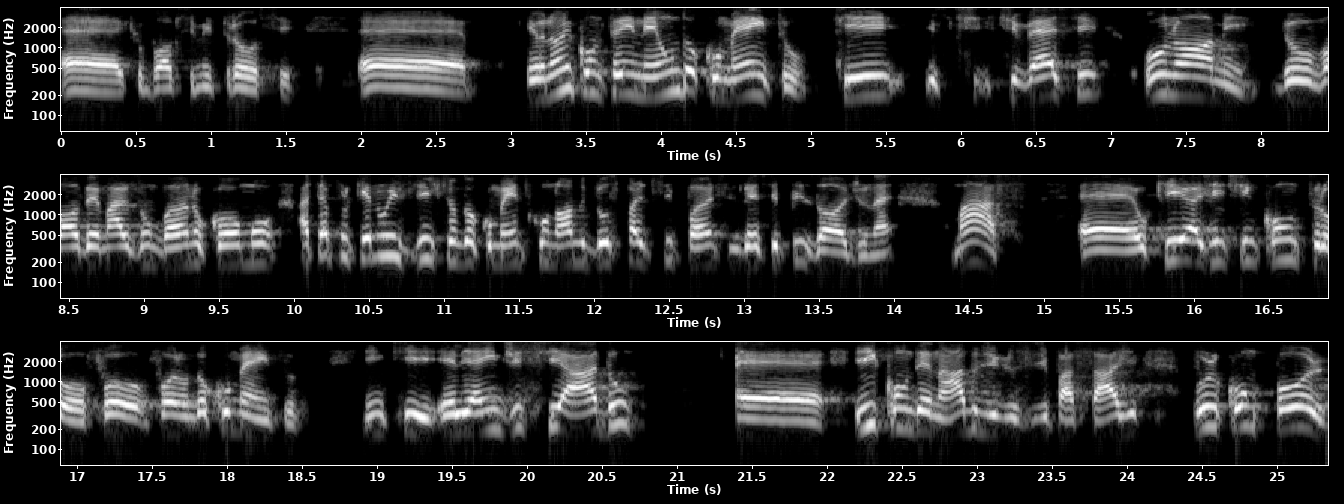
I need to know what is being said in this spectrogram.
é, que o boxe me trouxe. É, eu não encontrei nenhum documento que tivesse o nome do Valdemar Zumbano como. Até porque não existe um documento com o nome dos participantes desse episódio, né? Mas é, o que a gente encontrou for, foram documentos em que ele é indiciado é, e condenado, diga-se de passagem, por compor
